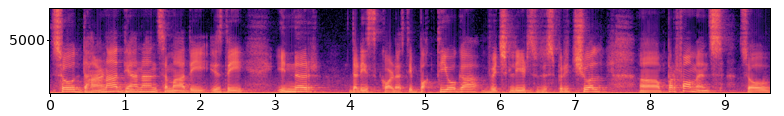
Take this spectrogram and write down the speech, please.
So dharana, dhyana and samadhi is the inner that is called as the bhakti yoga which leads to the spiritual uh, performance so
